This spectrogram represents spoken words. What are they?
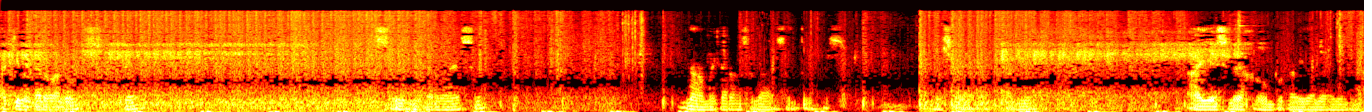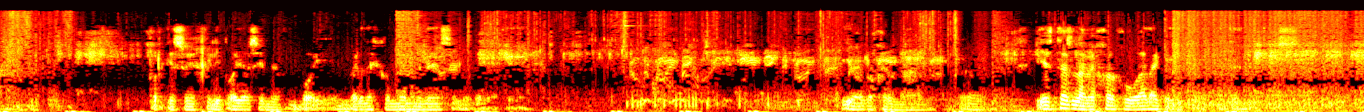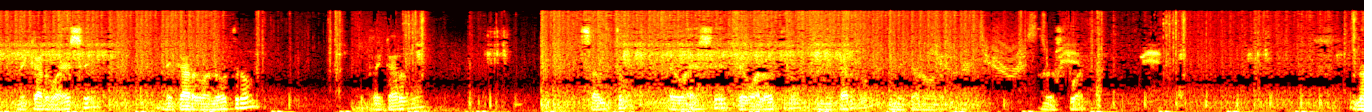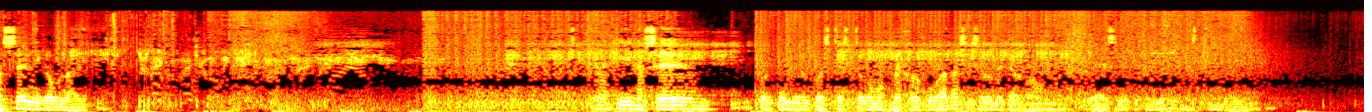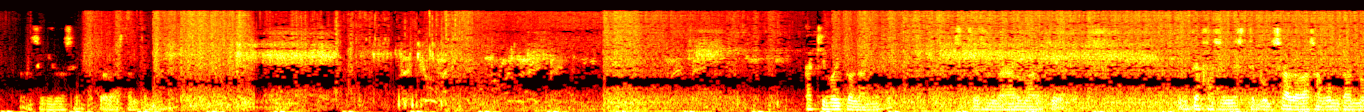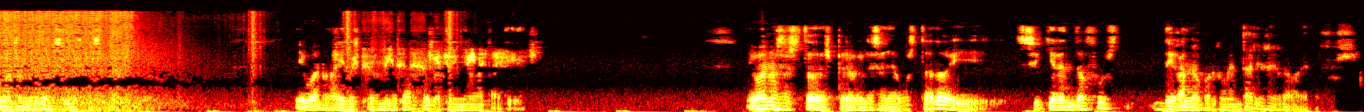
Aquí me cargo a dos, creo. Sí, me cargo a ese. No, me cargo solo a ese entonces. No sé, también. Ahí ese lo dejo con poca vida nuevamente. Porque soy gilipollas y me voy, en vez de esconderme de ese, voy a coger una arma. Y esta es la mejor jugada que hice me cargo a ese, me cargo al otro, recargo, salto, pego a ese, pego al otro, y me cargo, y me cargo al otro. Los cuatro. No sé ni cómo la hice. Aquí no sé por qué me he puesto esto como mejor jugada, si solo me cargo a uno y a ese me quito bien ya está. Así que no sé, fue bastante mal. Aquí voy con la neta. Esta es una arma que dejas en este pulsado, vas apuntando más o menos y después Y bueno, ahí después me cargo ya termino la partida. Y bueno, eso es todo. Espero que les haya gustado y si quieren Dofus, díganlo por comentarios y grabaré Dofus.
